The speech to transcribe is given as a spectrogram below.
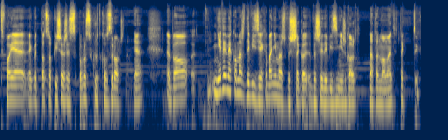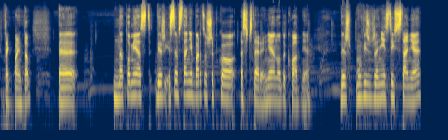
twoje, jakby to, co piszesz, jest po prostu krótkowzroczne, nie? Bo nie wiem, jaką masz dywizję, chyba nie masz wyższego, wyższej dywizji niż Gold na ten moment, tak, tak, pamiętam. E, natomiast, wiesz, jestem w stanie bardzo szybko S4, nie? No dokładnie. Wiesz, mówisz, że nie jesteś w stanie,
